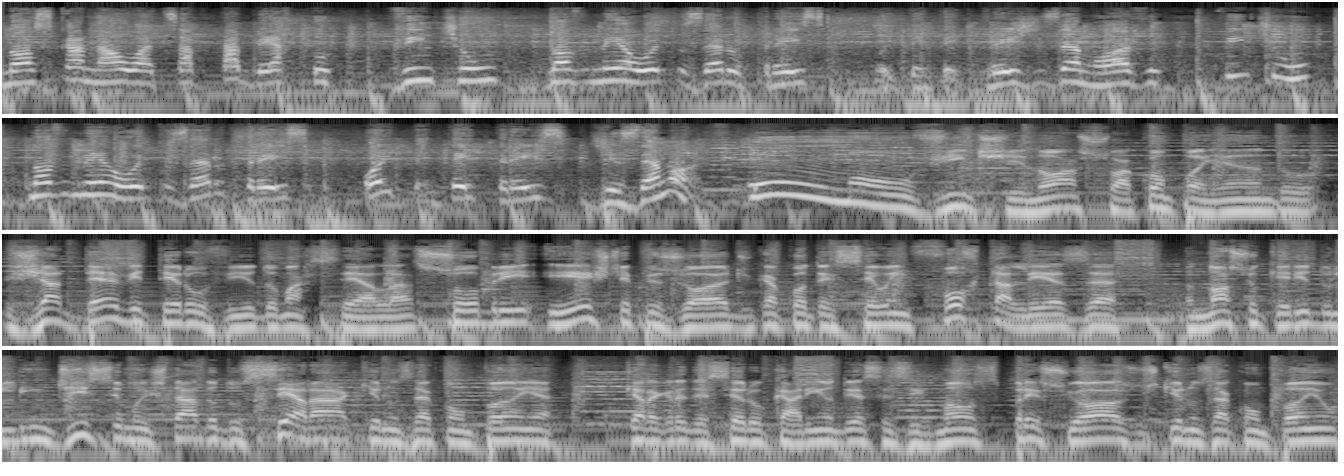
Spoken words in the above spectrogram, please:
nosso canal WhatsApp tá aberto, 21 96803 8319 21 96803 8319. Um ouvinte nosso acompanhando já deve ter ouvido, Marcela, sobre este episódio que aconteceu em Fortaleza, no nosso querido lindíssimo estado do Ceará que nos acompanha. Quero agradecer o carinho desses irmãos preciosos que nos acompanham.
